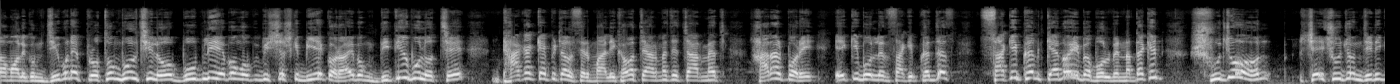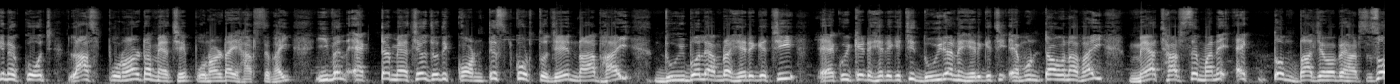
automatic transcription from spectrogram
আলাইকুম। জীবনে প্রথম ভুল ছিল বুবলি এবং অপি বিশ্বাসকে বিয়ে করা এবং দ্বিতীয় ভুল হচ্ছে ঢাকা ক্যাপিটালস এর মালিক হওয়া। চার ম্যাচে চার ম্যাচ হারার পরে এ কি বললেন সাকিব খান? জাস্ট সাকিব খান কেনই বা বলবেন না? দেখেন, সুজন সেই সুজন যিনি কিনা কোচ লাস্ট পনেরোটা ম্যাচে পনেরোটাই হারছে ভাই। ইভেন একটা ম্যাচেও যদি কন্টেস্ট করতো যে, না ভাই, দুই বলে আমরা হেরে গেছি, এক উইকেটে হেরে গেছি, দুই রানে হেরে গেছি, এমনটাও না ভাই। ম্যাচ হারছে মানে একদম বাজেভাবে হারছে। সো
